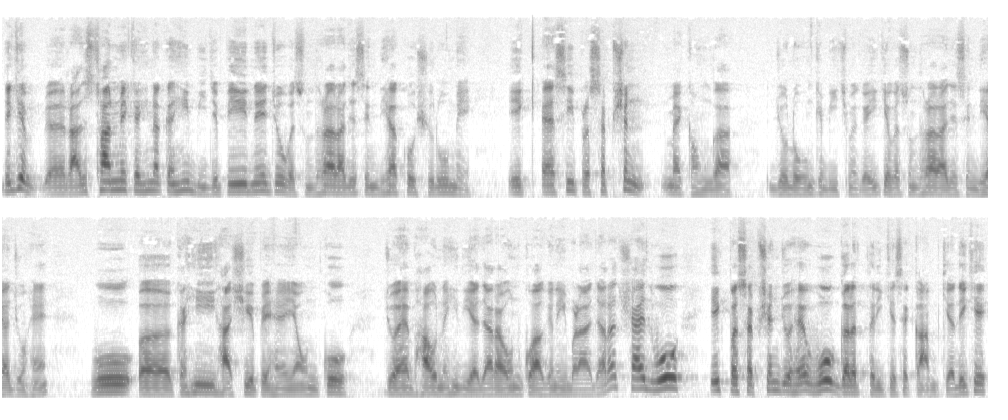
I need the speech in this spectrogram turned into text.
देखिए राजस्थान में कहीं ना कहीं बीजेपी ने जो वसुंधरा राजे सिंधिया को शुरू में एक ऐसी परसेप्शन मैं कहूँगा जो लोगों के बीच में गई कि वसुंधरा राजे सिंधिया जो हैं वो कहीं हाशिए पे हैं या उनको जो है भाव नहीं दिया जा रहा, उनको आगे नहीं बढ़ाया जा रहा, शायद वो एक परसेप्शन जो है वो गलत तरीके से काम किया। देखिए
